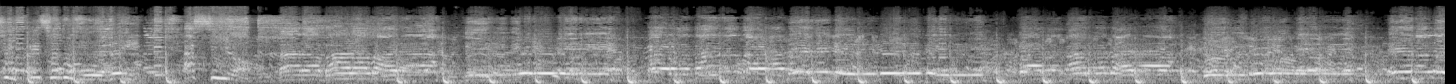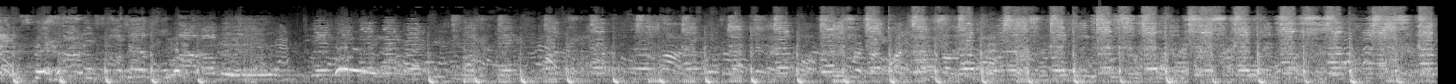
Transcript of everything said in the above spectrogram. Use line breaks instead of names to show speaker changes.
É difícil do mundo, hein? Assim, ó. Barabara, barabara.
